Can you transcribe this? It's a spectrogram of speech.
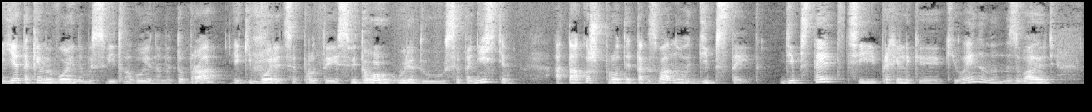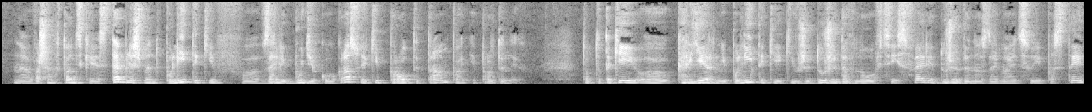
є такими воїнами світла, воїнами добра, які борються проти світового уряду сатаністів, а також проти так званого Deep State. Deep State ці прихильники Кюейнена називають е, Вашингтонський естеблішмент політиків, е, взагалі будь-якого красу, які проти Трампа і проти них. Тобто такі о, е, кар'єрні політики, які вже дуже давно в цій сфері, дуже давно займають свої пости,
